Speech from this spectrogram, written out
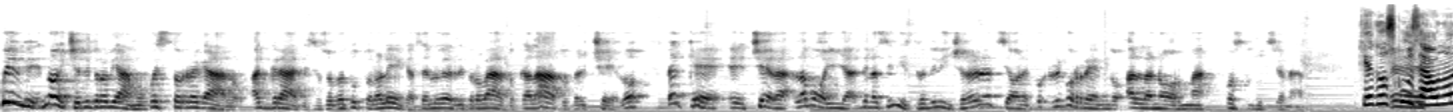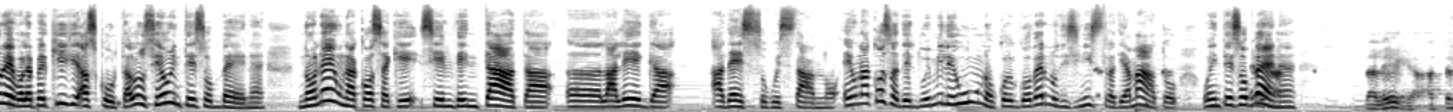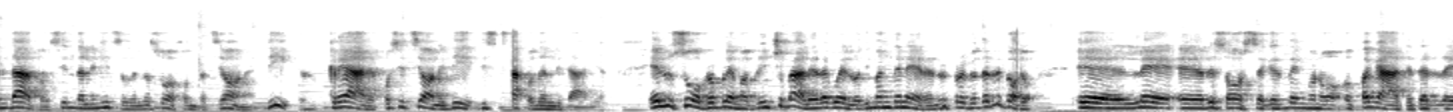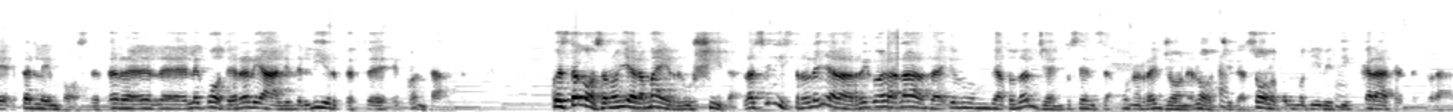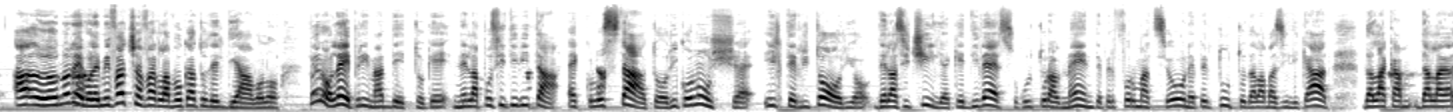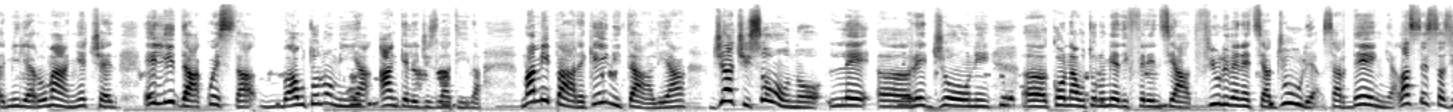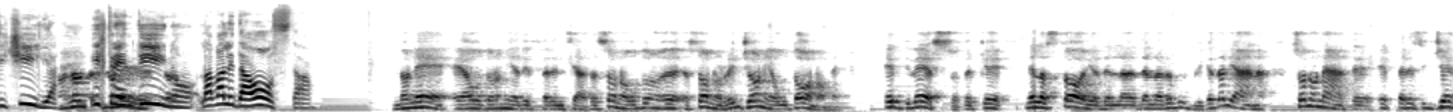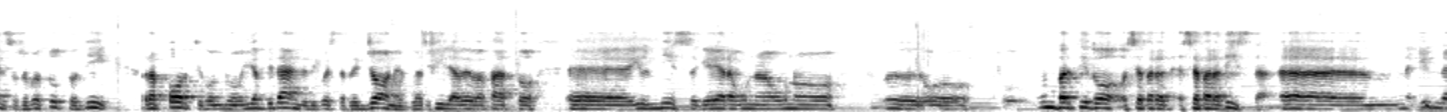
Quindi noi ci ritroviamo questo regalo a gratis, soprattutto la Lega se lo è ritrovato calato dal cielo, perché eh, c'era la voglia della sinistra di vincere le elezioni ricorrendo alla norma costituzionale. Chiedo scusa, eh, onorevole, per chi ascolta. Allora, se ho inteso bene, non è una cosa che si è inventata eh, la Lega adesso quest'anno, è una cosa del 2001 col governo di sinistra di Amato. Ho inteso esatto. bene? La Lega ha tentato sin dall'inizio della sua fondazione di creare posizioni di distacco dall'Italia e il suo problema principale era quello di mantenere nel proprio territorio eh, le eh, risorse che vengono pagate per le, per le imposte, per le, le quote erariali dell'IRPEF e quant'altro. Questa cosa non gli era mai riuscita. La sinistra le era regolata in un piatto d'argento senza una ragione logica, ah. solo per motivi di carattere elettorale. Ah, onorevole, mi faccia fare l'avvocato del diavolo, però lei prima ha detto che nella positività, ecco, lo Stato riconosce il territorio della Sicilia che è diverso culturalmente, per formazione, per tutto, dalla Basilicata, dalla, dalla Emilia Romagna, eccetera, e gli dà questa autonomia anche legislativa ma mi pare che in Italia già ci sono le uh, regioni uh, con autonomia differenziata, Friuli Venezia Giulia, Sardegna, la stessa Sicilia, il Trentino, la Valle d'Aosta. Non è, è autonomia differenziata, sono, auto, eh, sono, regioni autonome. È diverso perché nella storia della, della Repubblica Italiana sono nate e per esigenze soprattutto di rapporti con gli abitanti di questa regione. La Sicilia aveva fatto eh, il MIS che era una, uno, uh, un partito separat- separatista, eh, in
